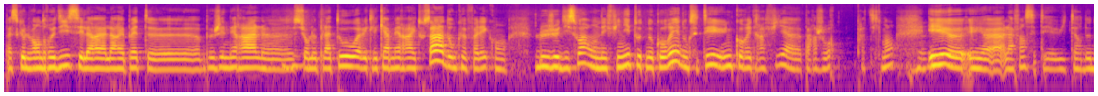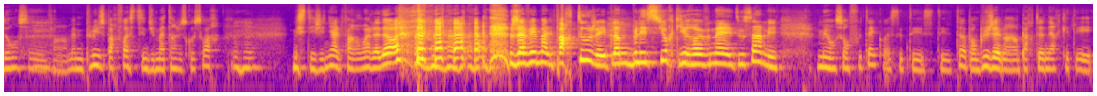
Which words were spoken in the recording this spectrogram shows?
parce que le vendredi, c'est la, répète euh, un peu générale euh, mhm. sur le plateau avec les caméras et tout ça. Donc, il fallait qu'on. Le jeudi soir, on ait fini toutes nos chorés. Donc, c'était une chorégraphie euh, par jour, pratiquement. Mhm. Et, et, à la fin, c'était 8 heures de danse, enfin, même plus parfois, c'était du matin jusqu'au soir. Mais c'était génial. Enfin, moi, j'adore. j'avais mal partout, j'avais plein de blessures qui revenaient et tout ça, mais, mais on s'en foutait, quoi. C'était top. En plus, j'avais un partenaire qui était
